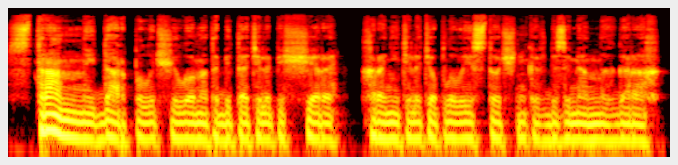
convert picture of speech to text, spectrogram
Странный дар получил он от обитателя пещеры, хранителя теплого источника в безымянных горах.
